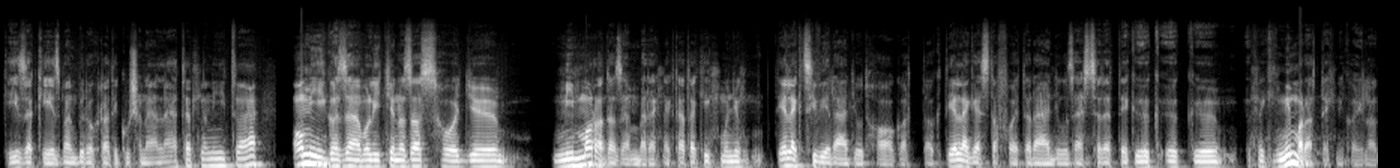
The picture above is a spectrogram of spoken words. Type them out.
kéz a kézben, bürokratikusan ellehetetlenítve. Ami igazából itt jön az az, hogy mi marad az embereknek? Tehát akik mondjuk tényleg civil rádiót hallgattak, tényleg ezt a fajta rádiózást szerették, ők, ők, ők, ők nekik mi maradt technikailag?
